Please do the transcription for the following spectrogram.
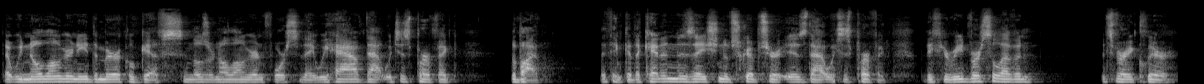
that we no longer need the miracle gifts, and those are no longer enforced today. We have that which is perfect, the Bible. They think of the canonization of Scripture is that which is perfect. But if you read verse 11, it's very clear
